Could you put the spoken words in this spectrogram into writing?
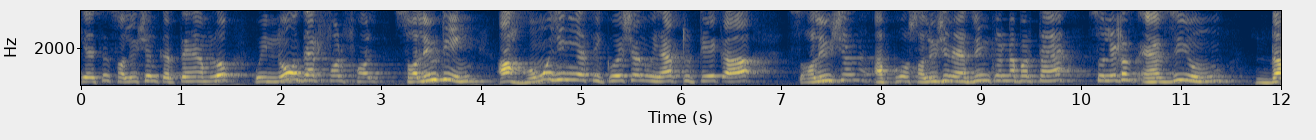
कैसे सॉल्यूशन करते हैं हम लोग। We know that for solving a homogeneous equation we have to take a solution आपको सॉल्यूशन एज्यूम करना पड़ता है। So let us assume the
